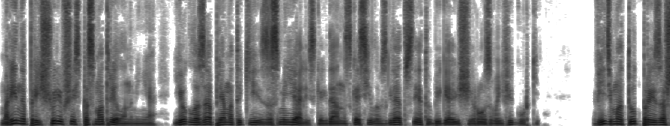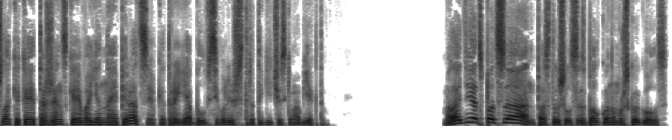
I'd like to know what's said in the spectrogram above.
Марина, прищурившись, посмотрела на меня. Ее глаза прямо-таки засмеялись, когда она скосила взгляд вслед убегающей розовой фигурки. Видимо, тут произошла какая-то женская военная операция, в которой я был всего лишь стратегическим объектом. «Молодец, пацан!» — послышался с балкона мужской голос.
